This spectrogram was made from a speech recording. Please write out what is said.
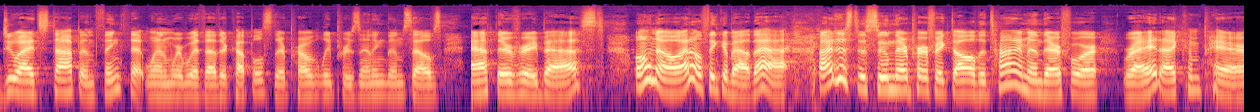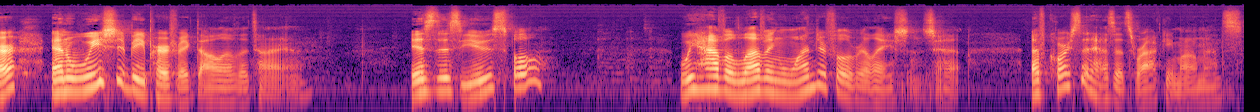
do I stop and think that when we're with other couples, they're probably presenting themselves at their very best? Oh no, I don't think about that. I just assume they're perfect all the time, and therefore, right, I compare, and we should be perfect all of the time. Is this useful? We have a loving, wonderful relationship. Of course, it has its rocky moments,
